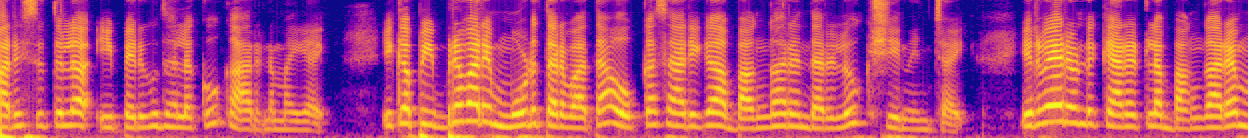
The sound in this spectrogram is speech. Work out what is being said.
పరిస్థితుల ఈ పెరుగుదలకు కారణమయ్యాయి. ఇక ఫిబ్రవరి మూడు తర్వాత ఒక్కసారిగా బంగారం ధరలు క్షీణించాయి. ఇరవై రెండు క్యారెట్ల బంగారం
